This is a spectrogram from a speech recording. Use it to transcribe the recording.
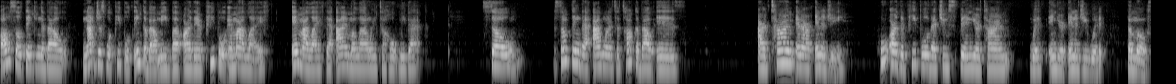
also thinking about not just what people think about me, but are there people in my life, in my life that I am allowing to hold me back? So, something that I wanted to talk about is our time and our energy. Who are the people that you spend your time with and your energy with the most?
